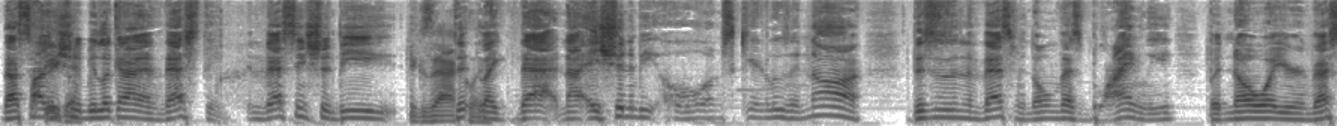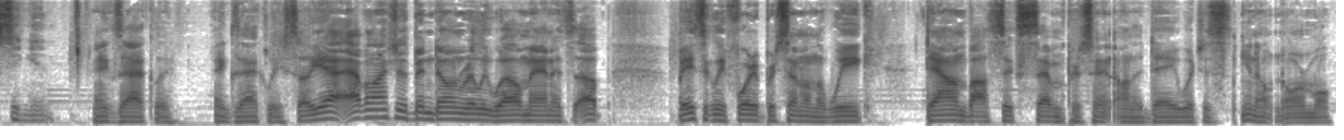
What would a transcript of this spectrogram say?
That's how you you should be looking at investing. Investing should be Exactly. th- like that. Now it shouldn't be. Oh, I'm scared of losing. Nah, this is an investment. Don't invest blindly, but know what you're investing in. Exactly. Exactly. So yeah, Avalanche has been doing really well, man. It's up basically forty percent on the week, down about six seven percent on the day, which is you know normal.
